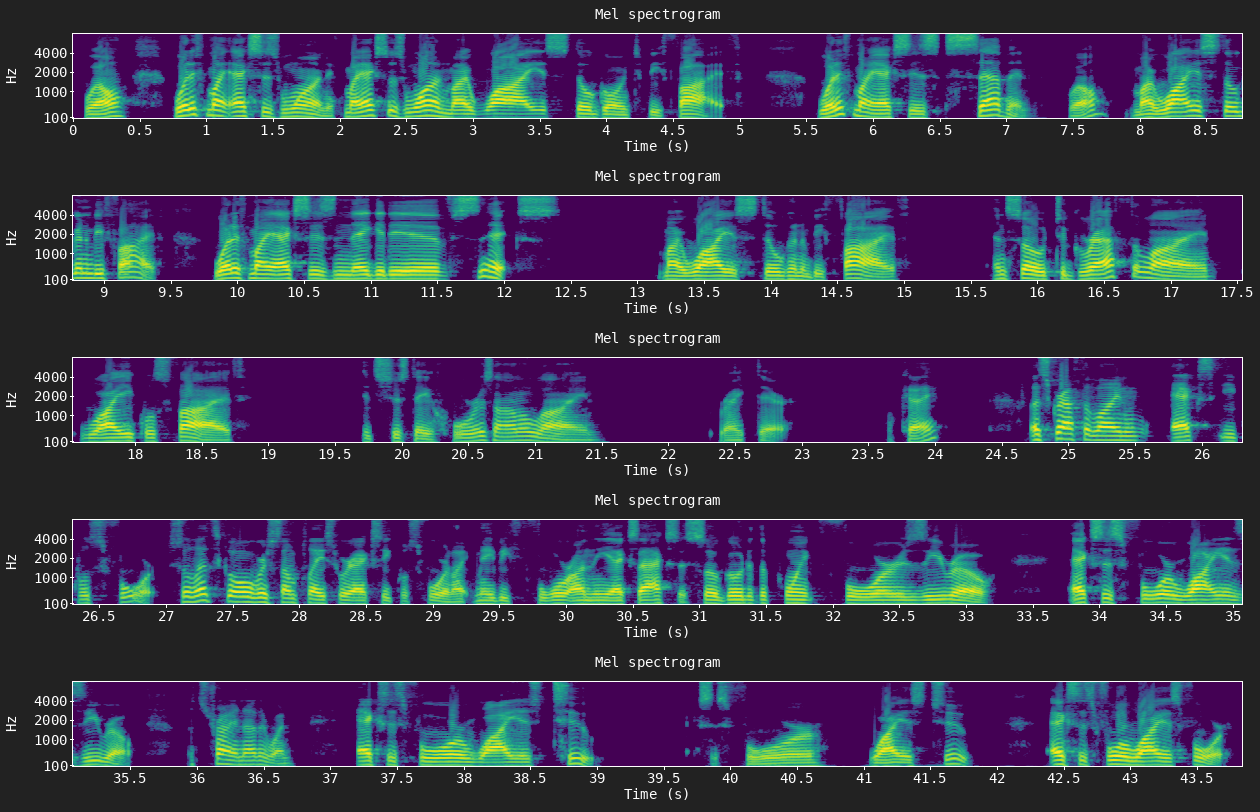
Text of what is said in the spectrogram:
Well, what if my x is 1? If my x is 1, my y is still going to be 5. What if my x is 7? Well, my y is still going to be 5. What if my x is negative 6? My y is still going to be 5. And so to graph the line y equals 5, it's just a horizontal line right there. Okay? Let's graph the line x equals 4. So let's go over some place where x equals 4, like maybe 4 on the x-axis. So go to the point 4, 0. x is 4, y is 0. Let's try another one. x is 4, y is 2. x is 4, y is 2. x is 4, y is 4.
